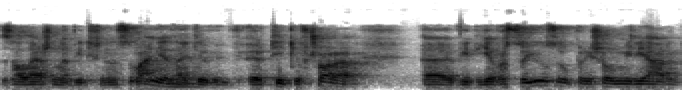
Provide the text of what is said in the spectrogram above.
залежна від фінансування. Знаєте, е, тільки вчора е, від Євросоюзу прийшов мільярд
